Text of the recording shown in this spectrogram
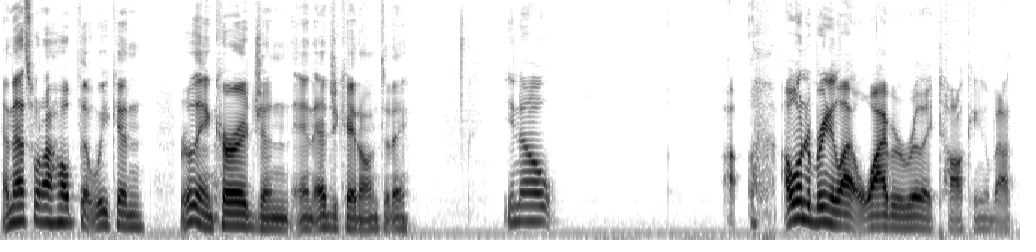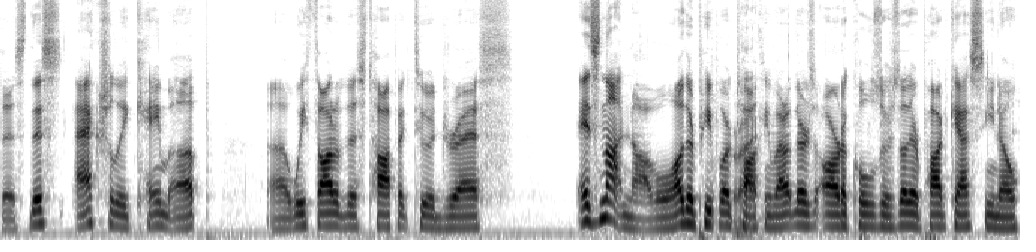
and that's what i hope that we can really encourage and, and educate on today you know, I, I want to bring to light why we're really talking about this. This actually came up. Uh, we thought of this topic to address. It's not novel. Other people are right. talking about it. There's articles. There's other podcasts. You know.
